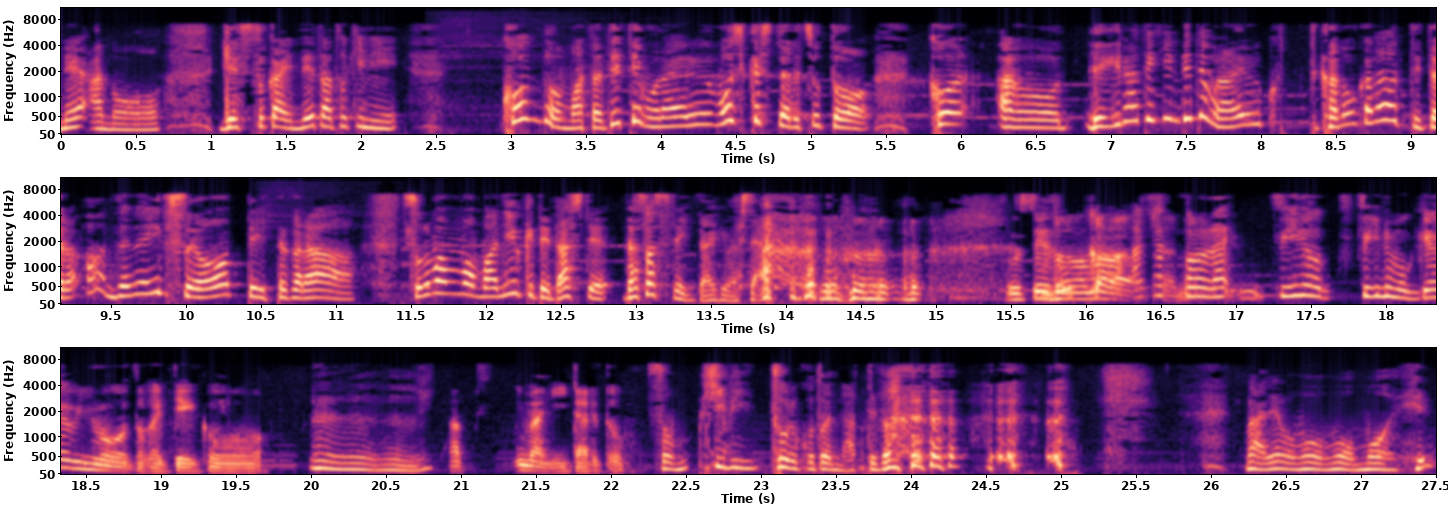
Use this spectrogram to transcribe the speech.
ね、あの、ゲスト会に出た時に、今度また出てもらえるもしかしたらちょっと、こう、あの、レギュラー的に出てもらえる可能かなって言ったら、あ、全然いいですよって言ったから、そのまんま真に受けて出して、出させていただきました。そしてそのどっからまま、あ、じゃあこの来次の、次の木曜日にもとか言って、こう、うんうんうん。あ今に至ると。そう、日々撮ることになってた。まあでももう、もう、もう、へ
